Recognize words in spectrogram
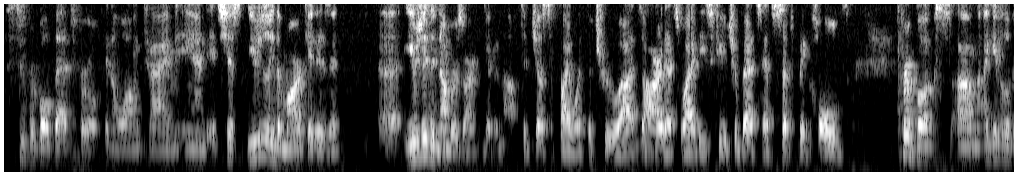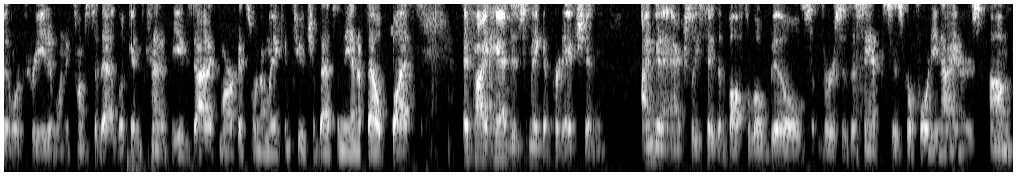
Super Bowl bets for in a long time, and it's just usually the market isn't. Uh, usually the numbers aren't good enough to justify what the true odds are. That's why these future bets have such big holds for books, um, I get a little bit more creative when it comes to that, looking kind of the exotic markets when I'm making future bets in the NFL. But if I had to just make a prediction, I'm going to actually say the Buffalo Bills versus the San Francisco 49ers. Um,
